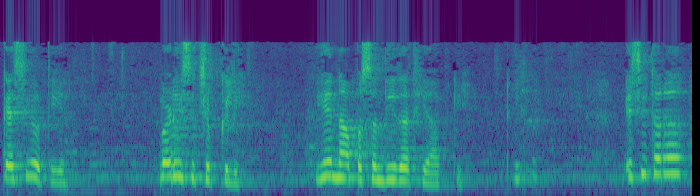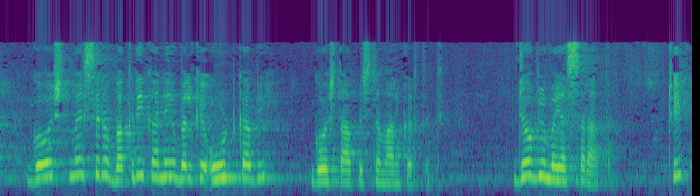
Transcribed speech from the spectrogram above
کیسی ہوتی ہے؟ بڑی سی چپکلی۔ یہ ناپسندیدہ تھی آپ کی۔ ٹھیک ہے۔ اسی طرح گوشت میں صرف بکری کا نہیں بلکہ اونٹ کا بھی گوشت آپ استعمال کرتے تھے۔ جو بھی میسر آتا۔ ٹھیک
